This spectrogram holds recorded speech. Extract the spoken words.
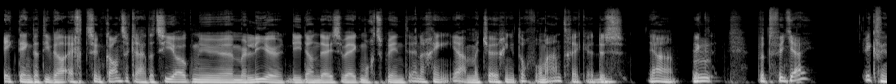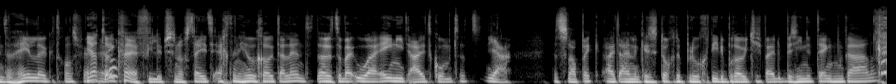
ik denk dat hij wel echt zijn kansen krijgt. Dat zie je ook nu eh, Merlier, die dan deze week mocht sprinten. En dan ging, ja, Mathieu ging het toch voor hem aantrekken. Dus ja, ik, Mm. wat vind jij? Ik vind het een hele leuke transfer. Ja, toch? Ik vind Philipsen nog steeds echt een heel groot talent. Dat het er bij UAE niet uitkomt, dat, ja, dat snap ik. Uiteindelijk is het toch de ploeg die de broodjes bij de benzinetank moet halen.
